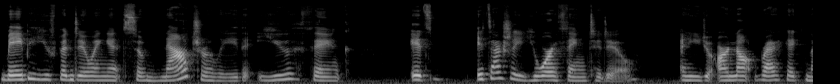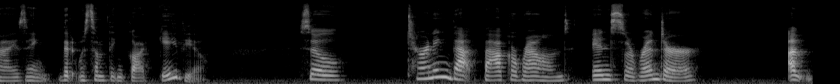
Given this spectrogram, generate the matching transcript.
Maybe you've been doing it so naturally that you think it's it's actually your thing to do and you are not recognizing that it was something God gave you. So, turning that back around in surrender, um,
